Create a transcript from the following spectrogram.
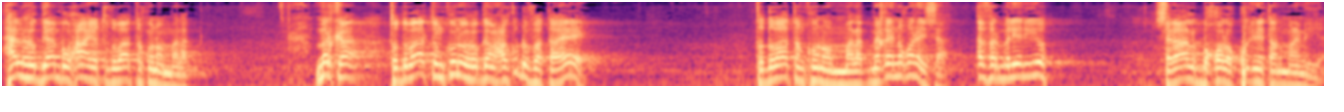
hal hogaanba waxaa haya toddobaatan kunoo malag. Marka toddobaatan kunoo hogaan waxaad ku dhufataa e toddobaatan kunoo malag. Meeqay noqonaysaa? Afar malyan iyo sagaal boqoloo kun inay taan u malaynaya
